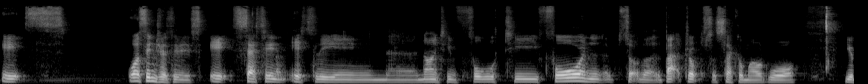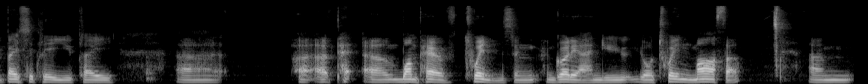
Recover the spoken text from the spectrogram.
it's what's interesting is it's set in Italy in uh, 1944, and sort of the backdrop's the Second World War. You're basically you play uh, a, um, one pair of twins, and, and Gloria, and you your twin Martha. Um,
